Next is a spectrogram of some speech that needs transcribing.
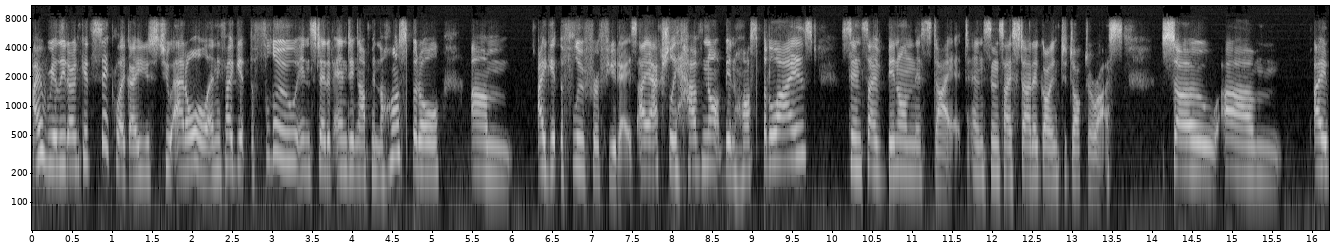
I really don't get sick like I used to at all. And if I get the flu, instead of ending up in the hospital, um, I get the flu for a few days. I actually have not been hospitalized since I've been on this diet and since I started going to Dr. Russ. So, um, I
